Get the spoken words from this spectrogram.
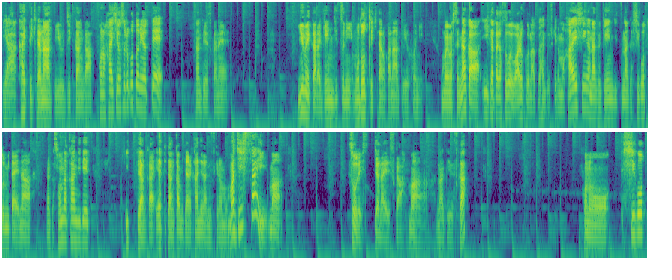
いやー、帰ってきたなっていう実感が、この配信をすることによって、なんていうんですかね、夢から現実に戻ってきたのかなっていうふうに思いますね。なんか言い方がすごい悪くなったんですけども、配信がなんか現実なんか仕事みたいな、なんかそんな感じで言ってたんか、やってたんかみたいな感じなんですけども、まあ実際、まあ、そうです、じゃないですか。まあ、なんていうんですか。この、仕事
